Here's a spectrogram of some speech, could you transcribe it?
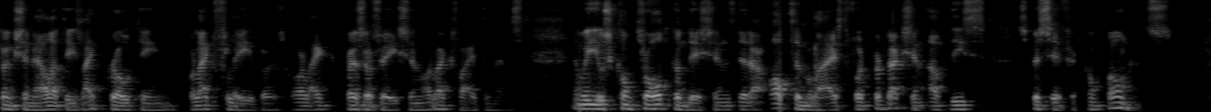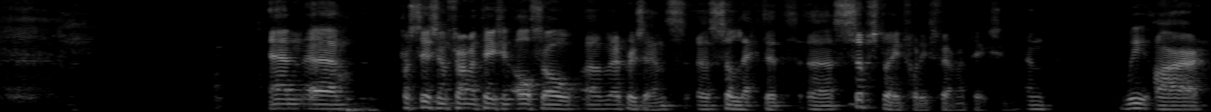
functionalities like protein or like flavors or like preservation or like vitamins. And we use controlled conditions that are optimized for production of these specific components. And um, precision fermentation also uh, represents a selected uh, substrate for this fermentation. And we are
